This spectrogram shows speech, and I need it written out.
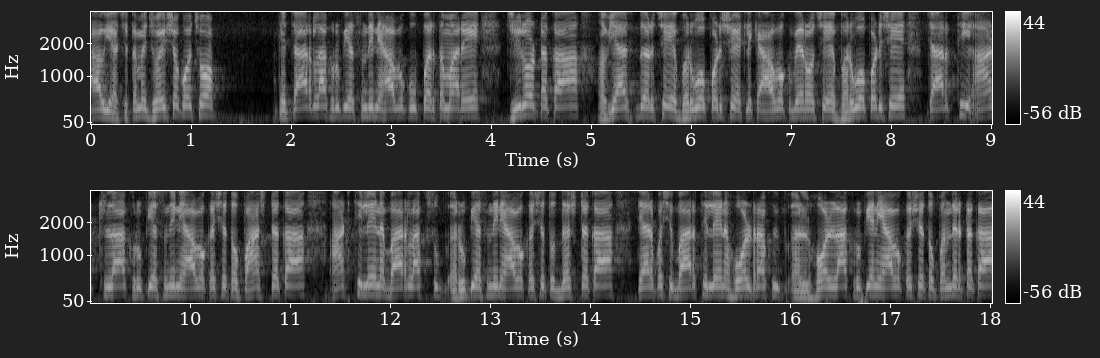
આવ્યા છે. તમે જોઈ શકો છો કે ચાર લાખ રૂપિયા સુધીની આવક ઉપર તમારે ઝીરો ટકા વ્યાજદર છે એ ભરવો પડશે, એટલે કે આવક વેરો છે એ ભરવો પડશે. ચારથી આઠ લાખ રૂપિયા સુધીની આવક હશે તો પાંચ ટકા, આઠથી લઈને બાર લાખ રૂપિયા સુધીની આવક હશે તો દસ ટકા, ત્યાર પછી બારથી લઈને હોળ લાખ હોળ લાખ રૂપિયાની આવક હશે તો પંદર ટકા,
